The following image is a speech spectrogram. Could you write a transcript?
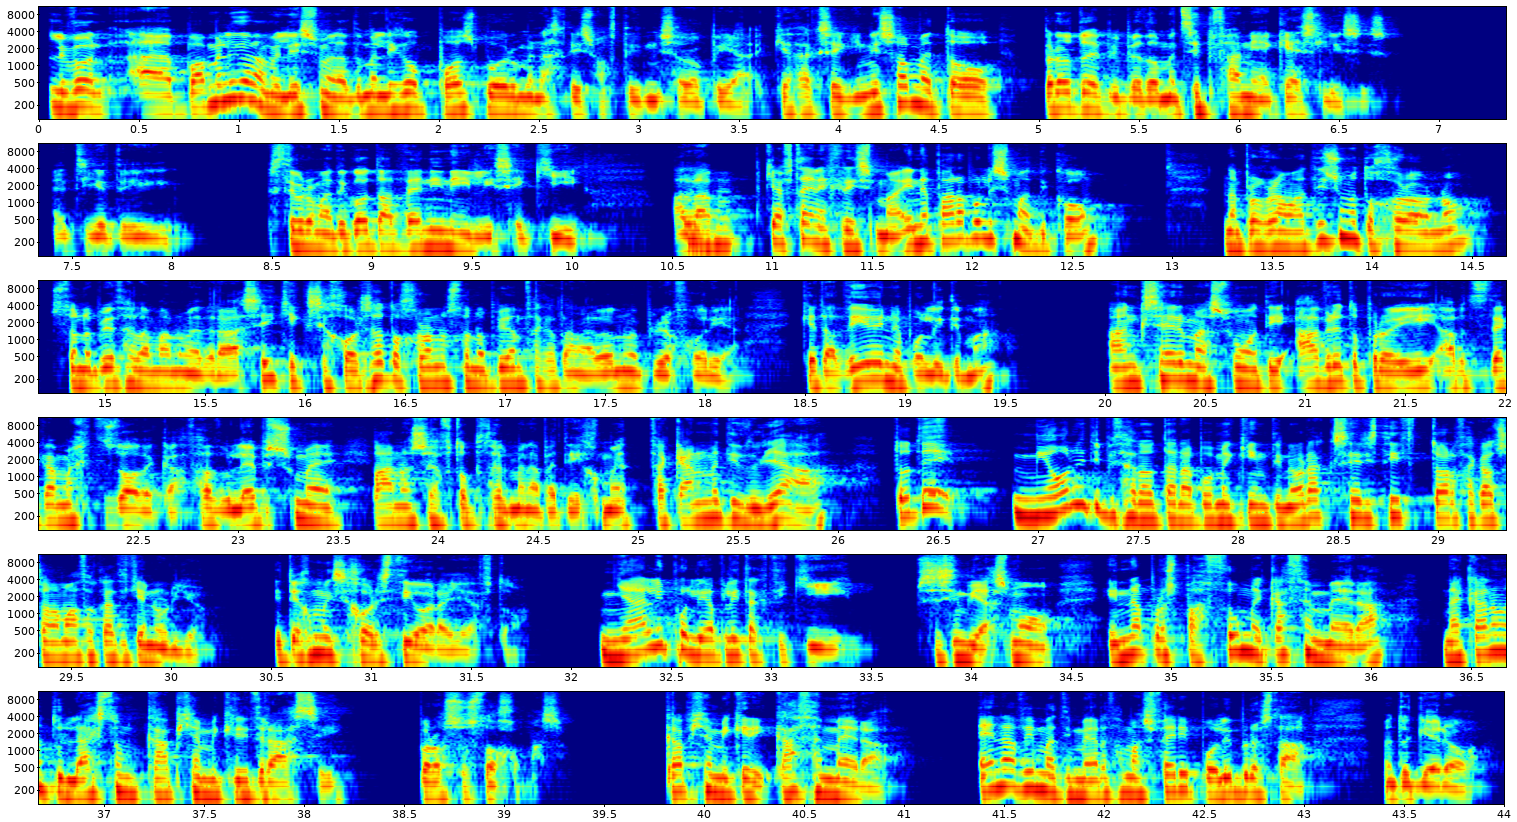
Λοιπόν, πάμε λίγο να μιλήσουμε, να δούμε λίγο πώς μπορούμε να χτίσουμε αυτή την ισορροπία. Και θα ξεκινήσω με το πρώτο επίπεδο, με τις επιφανειακές λύσεις. Έτσι, γιατί στην πραγματικότητα δεν είναι η λύση εκεί. Αλλά και αυτά είναι χρήσιμα. Είναι πάρα πολύ σημαντικό να προγραμματίζουμε το χρόνο στον οποίο θα λαμβάνουμε δράση και ξεχωριστά το χρόνο στον οποίο θα καταναλώνουμε πληροφορία. Και τα δύο είναι πολύτιμα αν ξέρουμε, ας πούμε, ότι αύριο το πρωί από τις 10 μέχρι τις 12 θα δουλέψουμε πάνω σε αυτό που θέλουμε να πετύχουμε, θα κάνουμε τη δουλειά, τότε μειώνει την πιθανότητα να πούμε εκείνη την ώρα, ξέρεις τι, τώρα θα κάτσω να μάθω κάτι καινούριο. Γιατί έχουμε ξεχωριστή ώρα για αυτό. Μια άλλη πολύ απλή τακτική, σε συνδυασμό, είναι να προσπαθούμε κάθε μέρα να κάνουμε τουλάχιστον κάποια μικρή δράση προς το στόχο μας. Κάποια μικρή, κάθε μέρα. Ένα βήμα τη μέρα θα μας φέρει πολύ μπροστά με τον καιρό.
